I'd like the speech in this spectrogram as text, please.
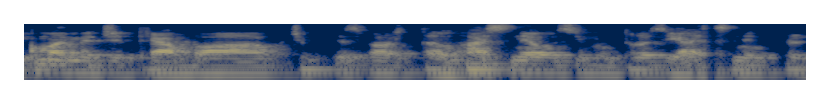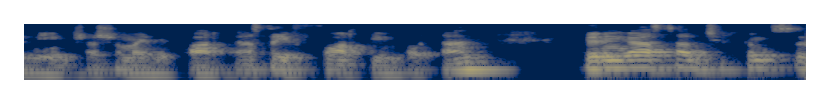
cum mai merge treaba, ce puteți să vă ajutăm, hai să ne auzim într-o zi, hai să ne întâlnim și așa mai departe. Asta e foarte important. Pe lângă asta încercăm să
